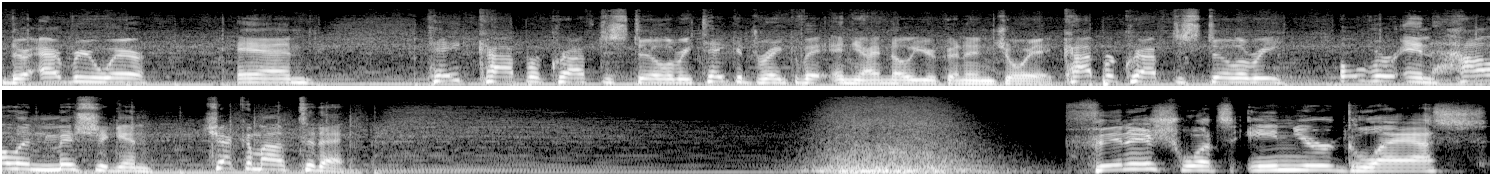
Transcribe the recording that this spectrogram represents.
They're everywhere. And take Coppercraft Distillery, take a drink of it, and I know you're going to enjoy it. Coppercraft Distillery over in Holland, Michigan. Check them out today. finish what's in your glass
